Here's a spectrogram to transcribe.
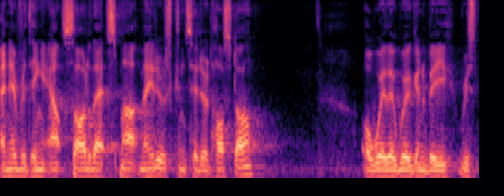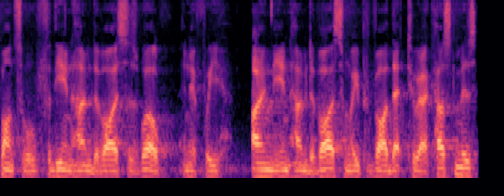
and everything outside of that smart meter is considered hostile, or whether we're going to be responsible for the in home device as well. And if we own the in home device and we provide that to our customers,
